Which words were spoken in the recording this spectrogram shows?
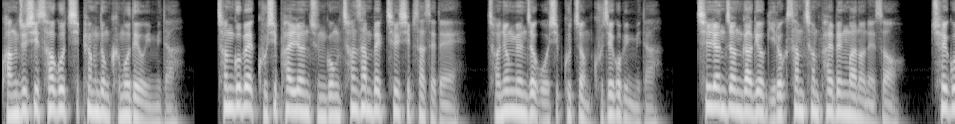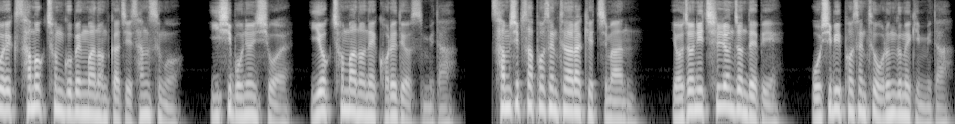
광주시 서구 치평동 금호대우입니다. 1998년 준공 1374세대, 전용 면적 59.9제곱입니다. 7년 전 가격 1억 3,800만 원에서 최고액 3억 1,900만 원까지 상승 후 25년 10월 2억 1천만 원에 거래되었습니다. 34% 하락했지만 여전히 7년 전 대비 52% 오른 금액입니다.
